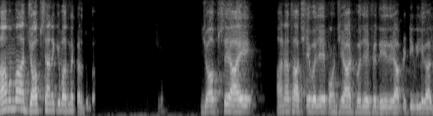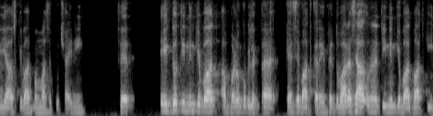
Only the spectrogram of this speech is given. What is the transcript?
हाँ मम्मा, आज जॉब से आने के बाद मैं कर दूँगा। जॉब से आए, आना था छह बजे, पहुँचे आठ बजे, फिर धीरे धीरे आपने टीवी लगा लिया, उसके बाद मम्मा से पूछा ही नहीं। फिर एक दो तीन दिन के बाद अब बड़ों को भी लगता है कैसे बात करें, फिर दोबारा से उन्होंने तीन दिन के बाद बात की,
